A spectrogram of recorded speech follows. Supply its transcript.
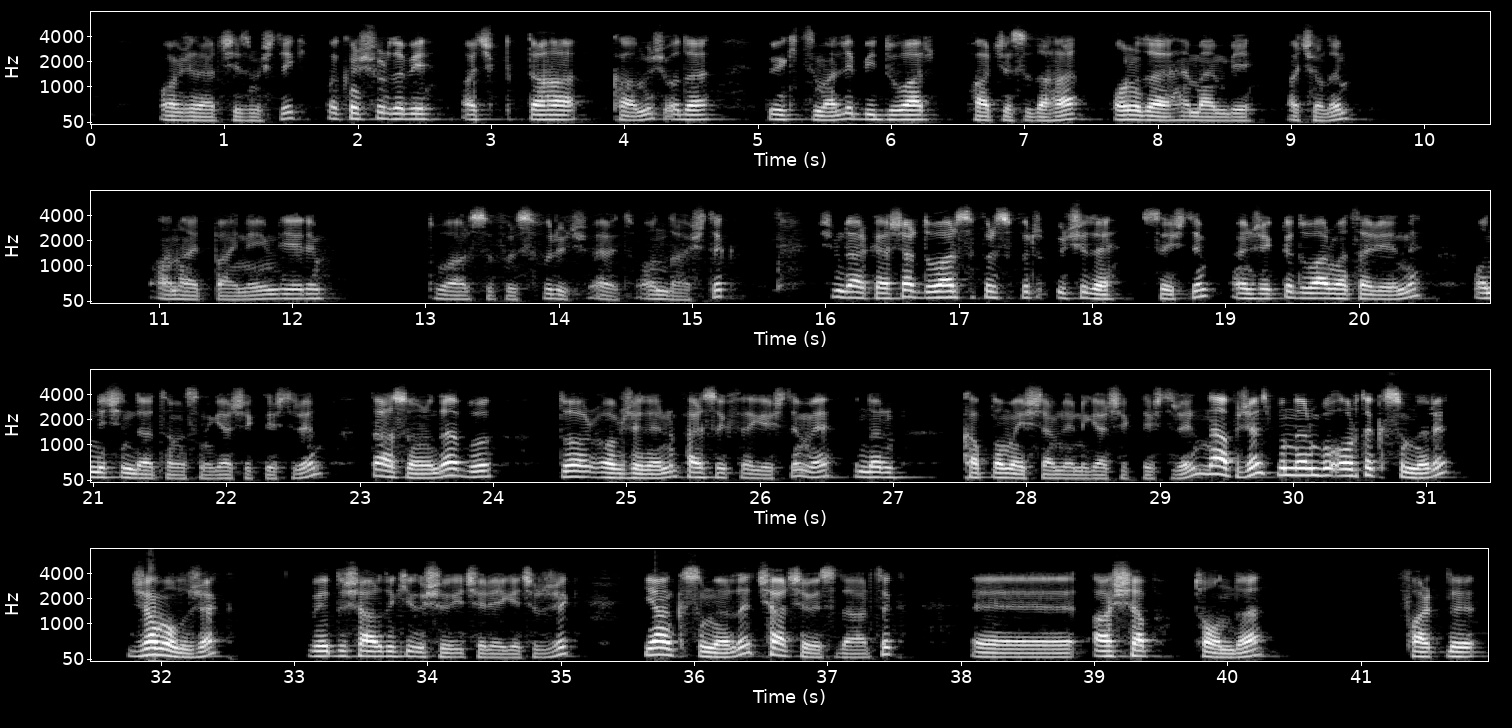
objeler çizmiştik. Bakın şurada bir açıklık daha kalmış. O da büyük ihtimalle bir duvar parçası daha. Onu da hemen bir açalım. Unhide by name diyelim. Duvar 003. Evet onu da açtık. Şimdi arkadaşlar duvar 003'ü de seçtim. Öncelikle duvar materyalini onun için de atamasını gerçekleştirelim. Daha sonra da bu door objelerinin perspektife geçtim ve bunların kaplama işlemlerini gerçekleştirelim. Ne yapacağız? Bunların bu orta kısımları cam olacak ve dışarıdaki ışığı içeriye geçirecek. Yan kısımları da çerçevesi de artık e, ahşap tonda farklı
